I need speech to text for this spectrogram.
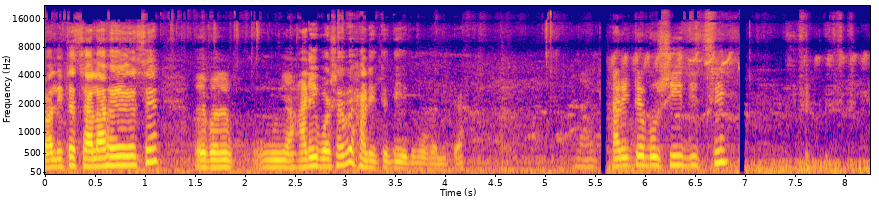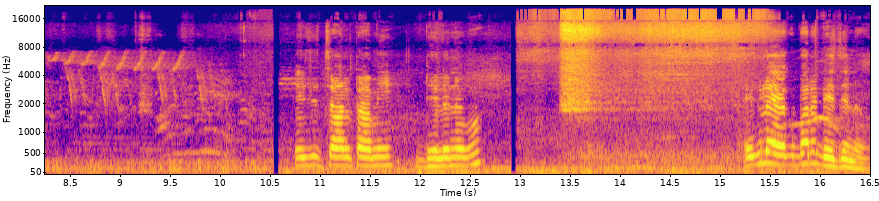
বালিটা চালা হয়ে গেছে, এবার হাঁড়ি বসাবে, হাঁড়িতে দিয়ে দেবো বালিটা। হাঁড়িতে বসিয়ে দিচ্ছি। এই যে চালটা আমি ঢেলে নেব। এগুলো একবারে ভেজে নেব।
